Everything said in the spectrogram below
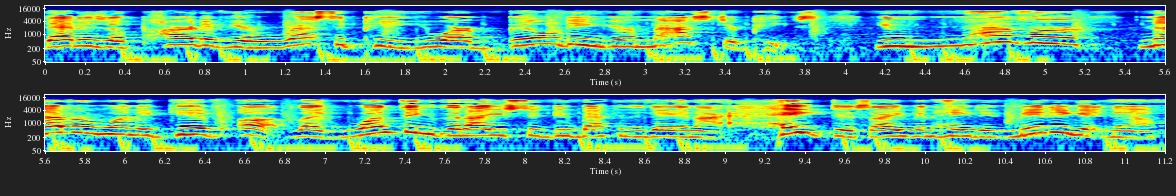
That is a part of your recipe. You are building your masterpiece. You never never want to give up. Like one thing that I used to do back in the day, and I hate this, I even hate admitting it now,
